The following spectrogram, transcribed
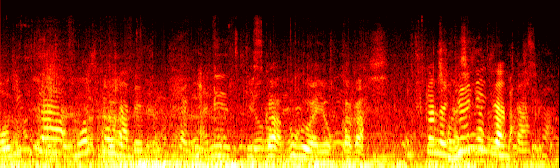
申し込んだんです5日に。5日僕は4日が。5日の12時だった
